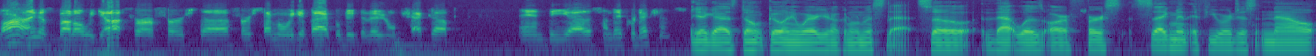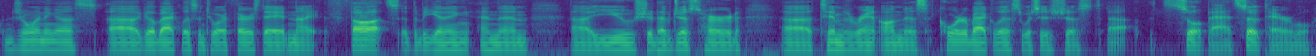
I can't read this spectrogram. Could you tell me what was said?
well, I think that's about all we got for our first uh, first time when we get back. We'll do divisional checkup and the uh, the Sunday predictions. Yeah, guys, don't go anywhere. You're not going to miss that. So that was our first segment. If you are just now joining us, uh, go back listen to our Thursday at night thoughts at the beginning, and then uh, you should have just heard uh, Tim's rant on this quarterback list, which is just uh, so bad, so terrible.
